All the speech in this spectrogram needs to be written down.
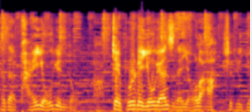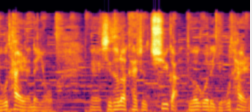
他的排犹运动啊！这不是那铀原子的铀了啊，是这犹太人的犹。呃，希特勒开始驱赶德国的犹太人，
